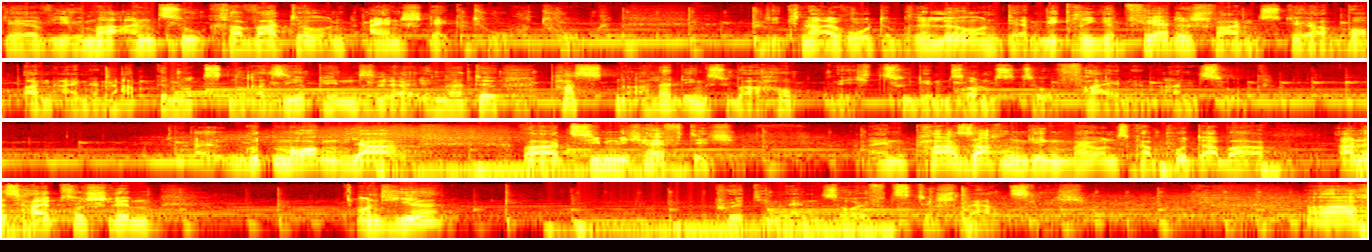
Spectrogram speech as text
der wie immer Anzug, Krawatte und Einstecktuch trug. Die knallrote Brille und der mickrige Pferdeschwanz, der Bob an einen abgenutzten Rasierpinsel erinnerte, passten allerdings überhaupt nicht zu dem sonst so feinen Anzug. Äh, guten Morgen, ja, war ziemlich heftig. Ein paar Sachen gingen bei uns kaputt, aber alles halb so schlimm. Und hier? Prettyman seufzte schmerzlich. Ach,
